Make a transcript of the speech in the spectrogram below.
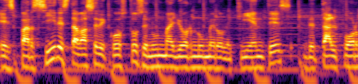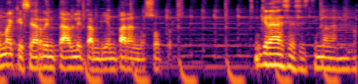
esparcir esta base de costos en un mayor número de clientes de tal forma que sea rentable también para nosotros. Gracias, estimado amigo.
